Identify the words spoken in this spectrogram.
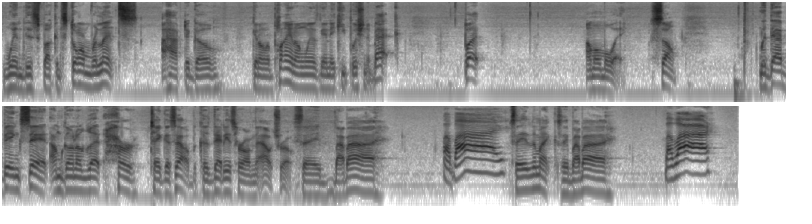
when this fucking storm relents. I have to go get on a plane on Wednesday and they keep pushing it back. But I'm on my way. So, with that being said, I'm gonna let her take us out because that is her on the outro. Say bye bye. Bye bye. Say it to the mic. Say bye bye. Bye bye.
